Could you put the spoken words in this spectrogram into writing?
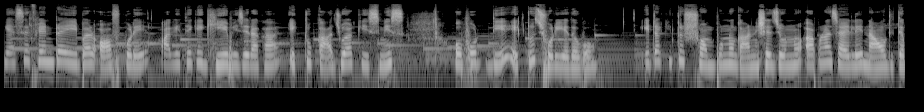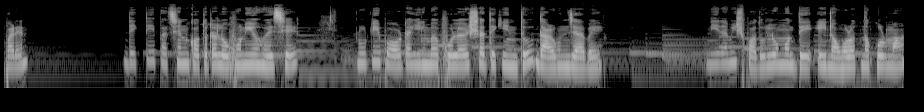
গ্যাসের ফ্লেমটা এইবার অফ করে আগে থেকে ঘিয়ে ভেজে রাখা একটু কাজু আর কিশমিশ ওপর দিয়ে একটু ছড়িয়ে দেবো। এটা কিন্তু সম্পূর্ণ গার্নিশের জন্য আপনারা চাইলে নাও দিতে পারেন। দেখতেই পাচ্ছেন কতটা লোভনীয় হয়েছে। রুটি, পরোটা কিংবা পোলাওয়ের সাথে কিন্তু দারুণ যাবে। নিরামিষ পদগুলোর মধ্যে এই নবরত্ন কোরমা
